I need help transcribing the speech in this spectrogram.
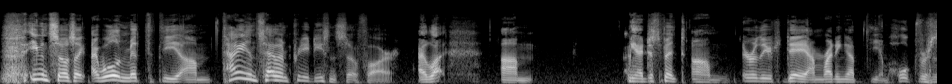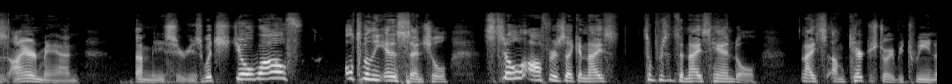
even so, it's like I will admit that the um, tie-ins have been pretty decent so far. I like. Um, mean, I just spent um, earlier today. I'm writing up the um, Hulk versus Iron Man uh, miniseries, which you know, while ultimately inessential, still offers like a nice, still presents a nice handle, nice um, character story between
